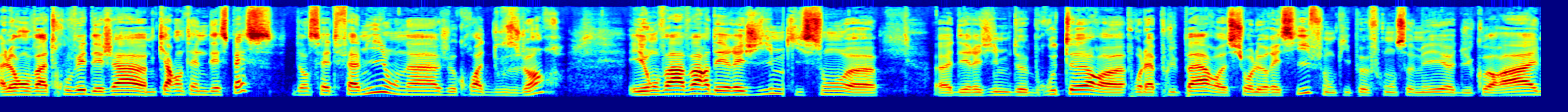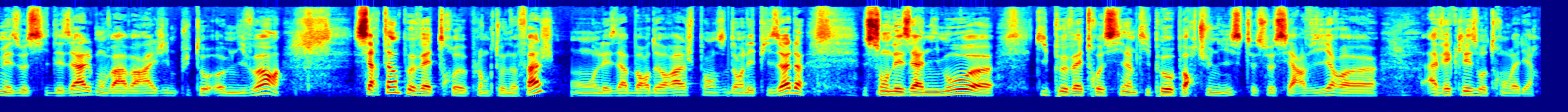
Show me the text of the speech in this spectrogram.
Alors on va trouver déjà une quarantaine d'espèces dans cette famille. On a, je crois, 12 genres. Et on va avoir des régimes qui sont... Euh, euh, des régimes de brouteurs euh, pour la plupart sur le récif, donc ils peuvent consommer du corail, mais aussi des algues. On va avoir un régime plutôt omnivore. Certains peuvent être planctonophages, on les abordera, je pense, dans l'épisode. Ce sont des animaux qui peuvent être aussi un petit peu opportunistes, se servir avec les autres, on va dire.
